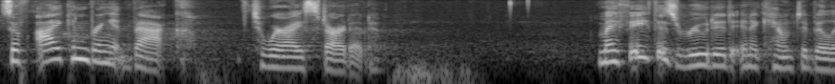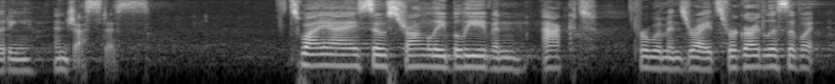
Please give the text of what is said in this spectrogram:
So if I can bring it back to where I started, my faith is rooted in accountability and justice. It's why I so strongly believe and act for women's rights, regardless of what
